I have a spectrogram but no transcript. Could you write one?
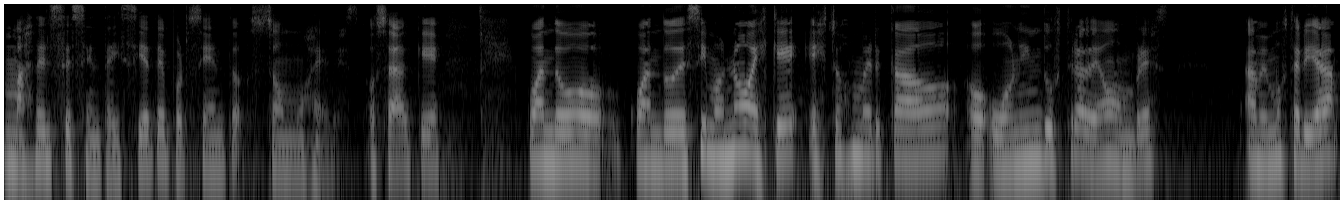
más del 67% son mujeres. O sea que cuando, cuando decimos, no, es que esto es un mercado o, una industria de hombres, a mí me gustaría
